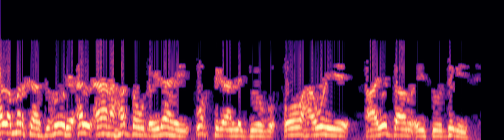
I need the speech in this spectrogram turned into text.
alla markaas wuxuu yidhi alaana haddow dha ilaahay wakhtigaan la joogo oo waxa weeye aayaddaanu ay soo degaysay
